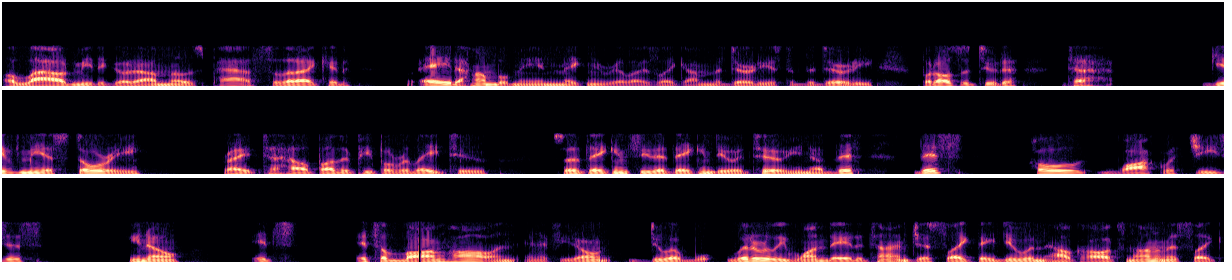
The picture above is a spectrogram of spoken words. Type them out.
allowed me to go down those paths so that I could a to humble me and make me realize like I'm the dirtiest of the dirty, but also too to to give me a story, right, to help other people relate to so that they can see that they can do it too. You know, this this whole walk with Jesus, you know, it's it's a long haul and and if you don't do it w- literally one day at a time just like they do in Alcoholics Anonymous like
